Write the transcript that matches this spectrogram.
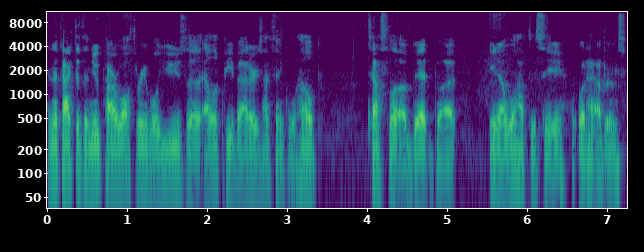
And the fact that the new Powerwall 3 will use the LFP batteries, I think will help Tesla a bit. But, you know, we'll have to see what happens.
